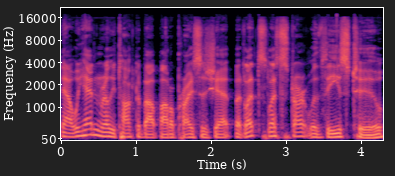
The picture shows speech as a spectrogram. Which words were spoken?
Now we hadn't really talked about bottle prices yet, but let's let's start with these two.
